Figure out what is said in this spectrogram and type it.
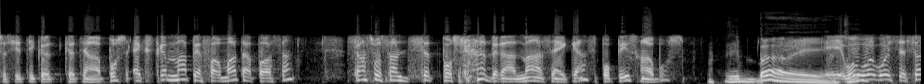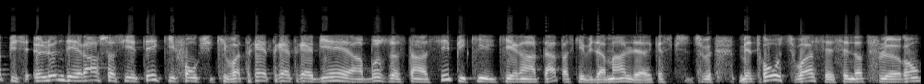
société cotée en bourse, extrêmement performante en passant. 177% de rendement en 5 ans, c'est pas pire en bourse. Oui, oui, oui, c'est ça. Puis c'est l'une des rares sociétés qui font, qui va très, très, très bien en bourse de ce temps-ci, puis qui, qui est rentable, parce qu'évidemment, qu'est-ce que tu veux? Métro, tu vois, c'est notre fleuron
